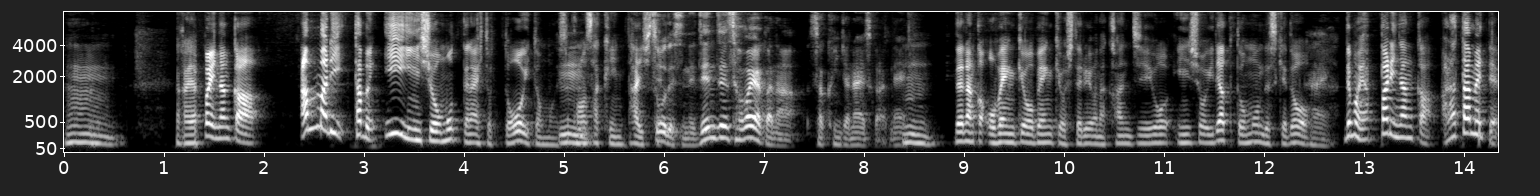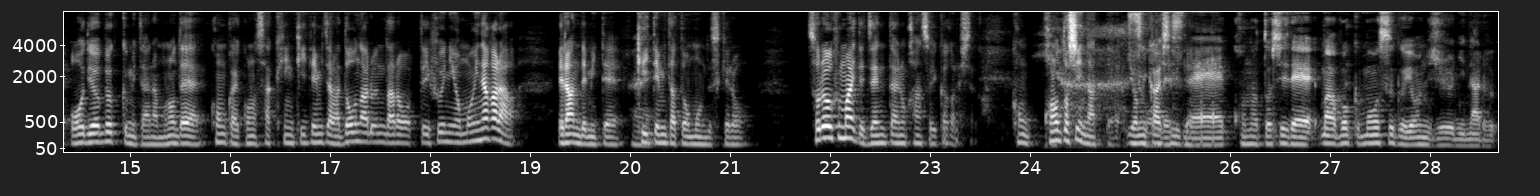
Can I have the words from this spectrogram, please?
うん。だからやっぱりなんかあんまり多分いい印象を持ってない人って多いと思うんですよ、うんこの作品に対して。そうですね。全然爽やかな作品じゃないですからね。うん、でなんかお勉強お勉強してるような感じを印象を抱くと思うんですけど、はい。でもやっぱりなんか改めてオーディオブックみたいなもので今回この作品聞いてみたらどうなるんだろうっていうふうに思いながら選んでみてはい聞いてみたと思うんですけど、それを踏まえて全体の感想いかがでしたか？この年になって読み返してみて。ね。この年で、まあ僕もうすぐ40になる、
